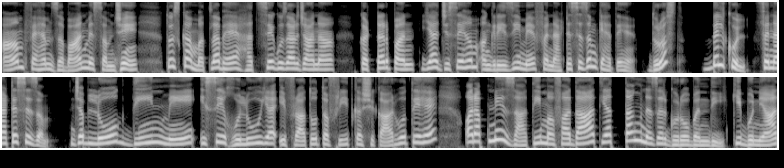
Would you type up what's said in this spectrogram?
عام فہم زبان میں سمجھیں تو اس کا مطلب ہے حد سے گزر جانا کٹر پن یا جسے ہم انگریزی میں فنیٹسزم کہتے ہیں۔ درست؟ بالکل، فنیٹسزم۔ جب لوگ دین میں اسے غلو یا افراد و تفرید کا شکار ہوتے ہیں اور اپنے ذاتی مفادات یا تنگ نظر گروہ بندی کی بنیاد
